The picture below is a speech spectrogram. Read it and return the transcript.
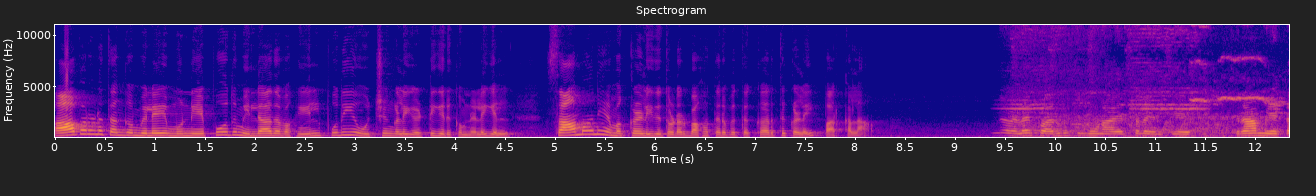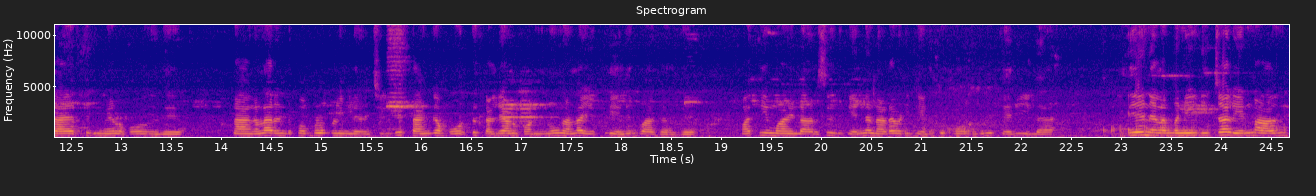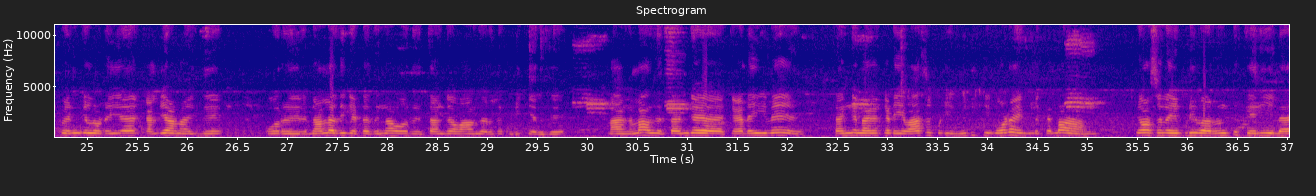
ஆபரண தங்கம் விலை முன் எப்போதும் இல்லாத வகையில் புதிய உச்சங்களை எட்டியிருக்கும் நிலையில் சாமானிய மக்கள் இது தொடர்பாக தெரிவித்த கருத்துக்களை பார்க்கலாம். விலை இப்போ அறுபத்தி மூணாயிரத்தில் இருக்குது கிராம் எட்டாயிரத்துக்கு மேலே போகுது. நாங்கள்லாம் ரெண்டு பொம்பளை பிள்ளைங்களை வச்சுக்கிட்டு தங்கம் போட்டு கல்யாணம் பண்ணணும் நல்லா எப்படி எதிர்பார்க்கறது? மத்திய மாநில அரசு இதுக்கு என்ன நடவடிக்கை எடுக்க போகிறதுன்னு தெரியல. இதே நிலைமை நீடித்தால் என்ன ஆகும்? பெண்களுடைய கல்யாணம் இது ஒரு நல்லது கெட்டதுன்னா ஒரு தங்கம் வாங்குறது பிடிக்கிறது நாங்கள்லாம் அந்த தங்க கடையிலே தங்க நகை கடையை வாசப்படி மிதிக்க கூட எங்களுக்கெல்லாம் யோசனை எப்படி வரும்ன்ட்டு தெரியல.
